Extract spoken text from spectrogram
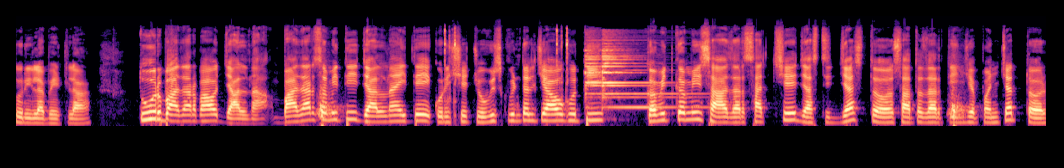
तुरीला भेटला. तूर बाजारभाव जालना. बाजार समिती जालना इथे एकोणीसशे चोवीस क्विंटलची आवक होती. कमीत कमी सहा हजार सातशे जास्तीत जास्त सात हजार तीनशे पंच्याहत्तर.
